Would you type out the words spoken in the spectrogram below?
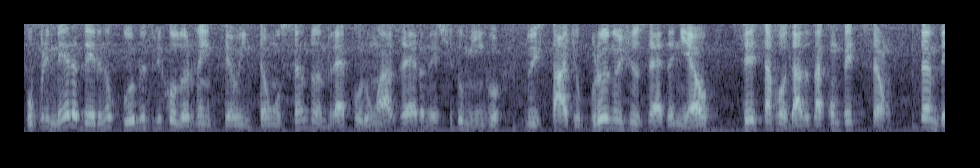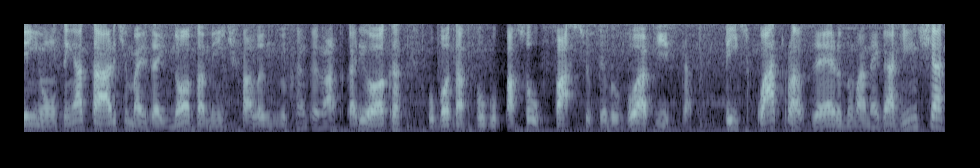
o primeiro dele no clube, o tricolor venceu então o Santo André por 1 a 0 neste domingo no estádio Bruno José Daniel, sexta rodada da competição. Também ontem à tarde, mas aí novamente falando do Campeonato Carioca, o Botafogo passou fácil pelo Boa Vista. Fez 4 a 0 no Mané Garrincha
